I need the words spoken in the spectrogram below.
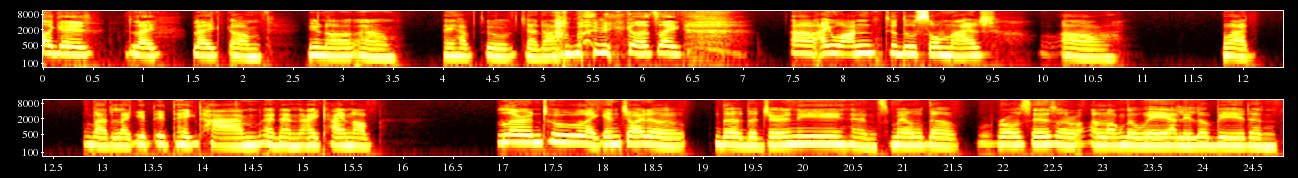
okay, like like um, you know, um, I have to shut up because like uh, I want to do so much. Uh, what but like it it take time, and then I kind of learn to like enjoy the the the journey and smell the roses or, along the way a little bit and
